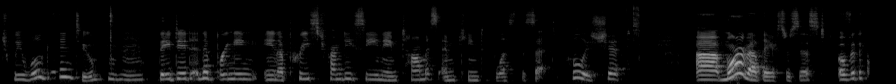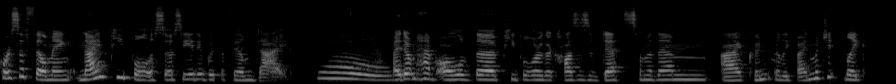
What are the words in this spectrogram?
which we will get into, Mm-hmm. they did end up bringing in a priest from DC named Thomas M. King to bless the set. Holy shit. Uh, more about The Exorcist. Over the course of filming, nine people associated with the film died. Whoa. I don't have all of the people or their causes of death. Some of them I couldn't really find much. Like,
